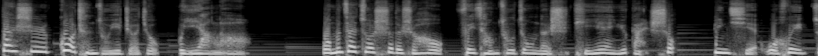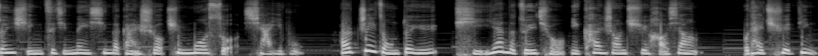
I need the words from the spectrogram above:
但是过程主义者就不一样了啊！我们在做事的时候，非常注重的是体验与感受，并且我会遵循自己内心的感受去摸索下一步。而这种对于体验的追求，你看上去好像不太确定，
